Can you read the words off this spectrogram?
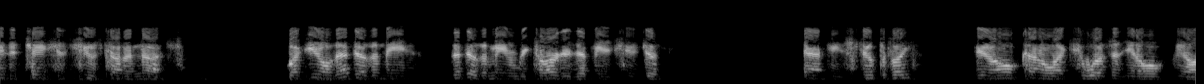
indication she was kind of nuts. But you know that doesn't mean that doesn't mean retarded. That means she's just acting stupidly. You know, kind of like she wasn't. You know, you know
